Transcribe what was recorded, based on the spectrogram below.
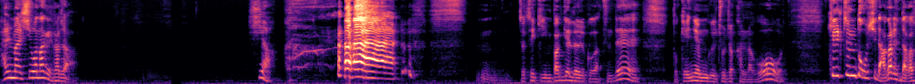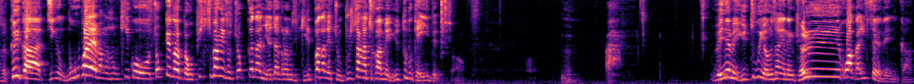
할 말 시원하게 가자. 시야. 음, 저 새끼 인방갤러일 것 같은데 또 개념글 조작하려고 킬틈도 없이 나가려서 나갔어요. 그러니까 지금 모바일 방송 키고 쫓겨났다고 PC방에서 쫓겨난 여자 그러면서 길바닥에 좀 불쌍한 척하면 유튜브 게이들. 어. 음, 아. 왜냐면 유튜브 영상에는 결과가 있어야 되니까.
